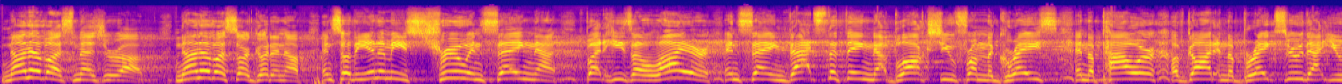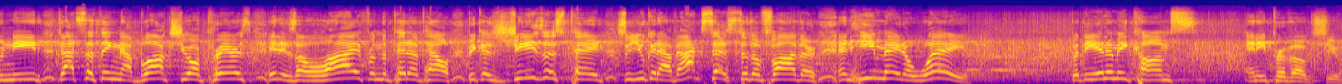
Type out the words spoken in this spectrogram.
None of us measure up. None of us are good enough. And so the enemy's true in saying that, but he's a liar in saying that's the thing that blocks you from the grace and the power of God and the breakthrough that you need. That's the thing that blocks your prayers. It is a lie from the pit of hell because Jesus paid so you could have access to the Father and he made a way. But the enemy comes and he provokes you.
